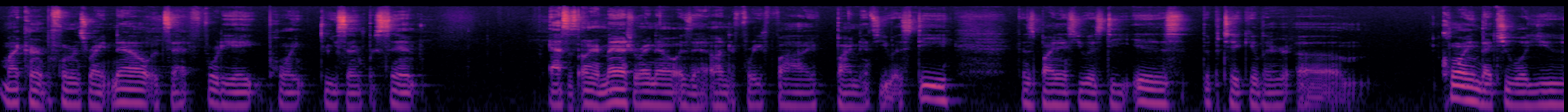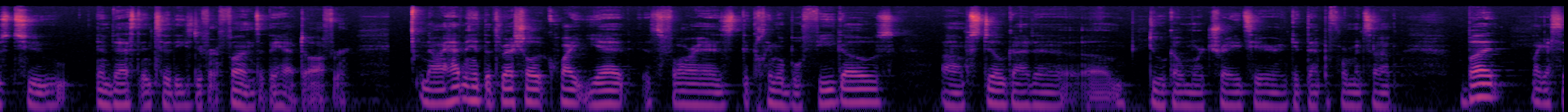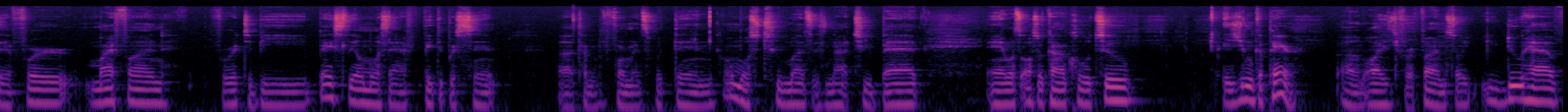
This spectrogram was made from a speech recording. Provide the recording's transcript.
my current performance right now it's at 48.37% assets under management right now is at under 45 binance usd because binance usd is the particular um, coin that you will use to invest into these different funds that they have to offer. Now i haven't hit the threshold quite yet as far as the claimable fee goes. Um, still gotta um, do a couple more trades here and get that performance up. But like I said, for my fund, for it to be basically almost at 50% uh, type of performance within almost two months is not too bad. And what's also kind of cool too is you can compare um, all these different funds. So you do have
